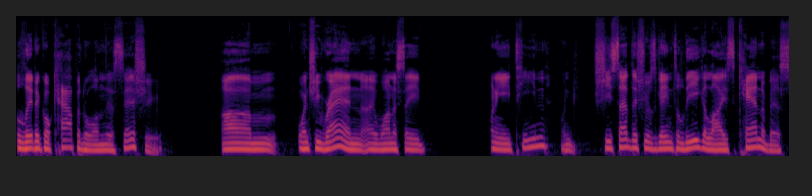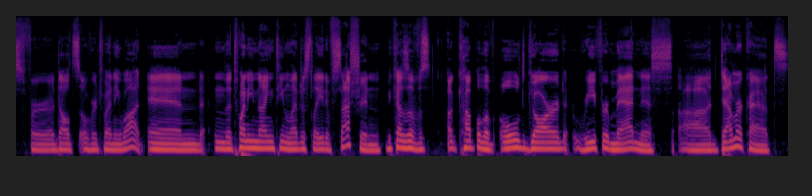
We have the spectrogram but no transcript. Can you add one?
political capital on this issue. Um, when she ran, I want to say 2018, when she said that she was going to legalize cannabis for adults over 21. And in the 2019 legislative session, because of a couple of old guard reefer madness uh, Democrats,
